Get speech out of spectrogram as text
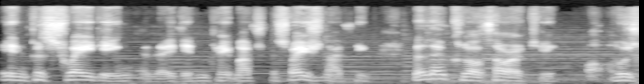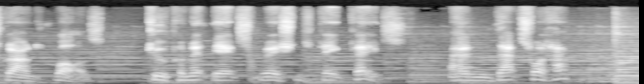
in persuading, and they didn't take much persuasion, I think, the local authority, whose ground it was, to permit the excavation to take place. And that's what happened.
